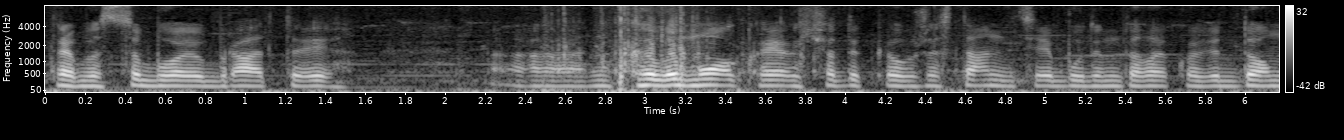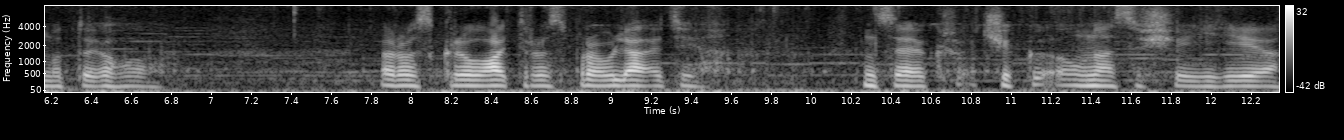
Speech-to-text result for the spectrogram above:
Треба з собою брати е, килимок, якщо таке вже станеться і будемо далеко від дому, то його розкривати, розправляти. Це як у нас ще є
